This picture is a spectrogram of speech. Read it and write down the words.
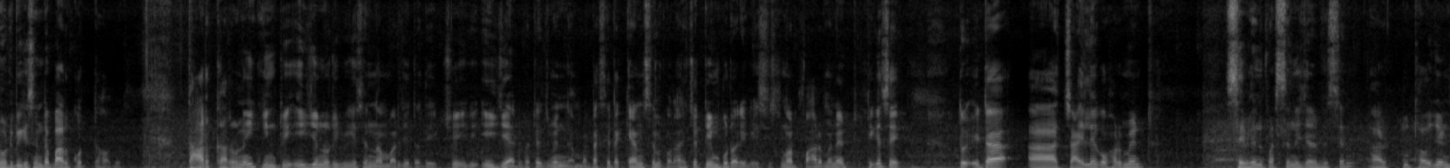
নোটিফিকেশানটা বার করতে হবে। তার কারণেই কিন্তু এই যে নোটিফিকেশান নাম্বার যেটা দেখছ, এই যে এই যে অ্যাডভার্টাইজমেন্ট নাম্বারটা সেটা ক্যান্সেল করা হয়েছে টেম্পোরারি বেসিস নট পারমানেন্ট ঠিক আছে? তো এটা চাইলে গভর্নমেন্ট সেভেন পার্সেন্ট রিজার্ভেশন আর টু থাউজেন্ড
